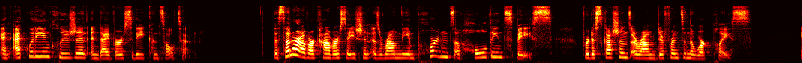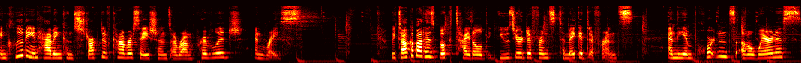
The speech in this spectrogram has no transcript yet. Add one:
and equity, inclusion, and diversity consultant. The center of our conversation is around the importance of holding space for discussions around difference in the workplace including having constructive conversations around privilege and race. We talk about his book titled Use Your Difference to Make a Difference and the importance of awareness,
